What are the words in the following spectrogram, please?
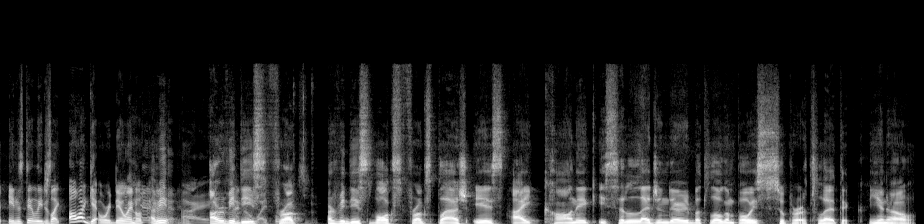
instantly, just like, oh, I get what we're doing. I mean, RVD's frog, RVD's Vox Frog Splash is iconic, is legendary, but Logan Paul is super athletic, you know,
